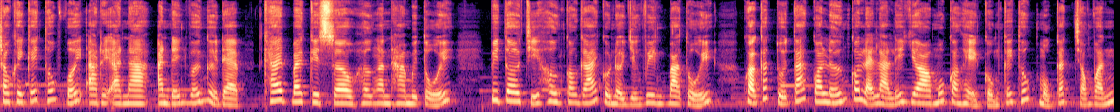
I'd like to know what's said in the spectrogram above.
Sau khi kết thúc với Ariana, anh đến với người đẹp Kate Beckinsale hơn anh 20 tuổi. Peter chỉ hơn con gái của nữ diễn viên 3 tuổi. Khoảng cách tuổi tác quá lớn có lẽ là lý do mối quan hệ cũng kết thúc một cách chóng vánh.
